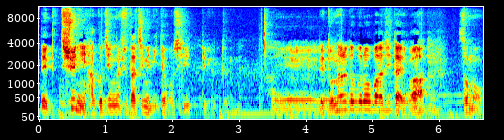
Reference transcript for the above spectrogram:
で主に白人の人たちに見てほしいって言ってるね。でドナルド・グローバー自体は、うんその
